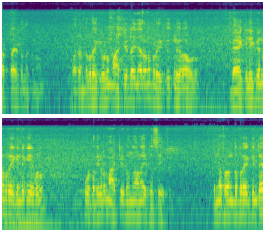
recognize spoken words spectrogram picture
കട്ടായിട്ട് നിൽക്കുന്നത് അപ്പോൾ രണ്ട് ബ്രേക്കുകളും മാറ്റിയിട്ട് കഴിഞ്ഞാലാണ് ബ്രേക്ക് ക്ലിയർ ആവുള്ളൂ. ബാക്കിലേക്ക് തന്നെ ബ്രേക്കിന്റെ കേബിളും കൂട്ടത്തിൽ കൂടെ മാറ്റിയിടുന്നതാണ് ഏറ്റവും സേഫ് പിന്നെ ഫ്രണ്ട് ബ്രേക്കിന്റെ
